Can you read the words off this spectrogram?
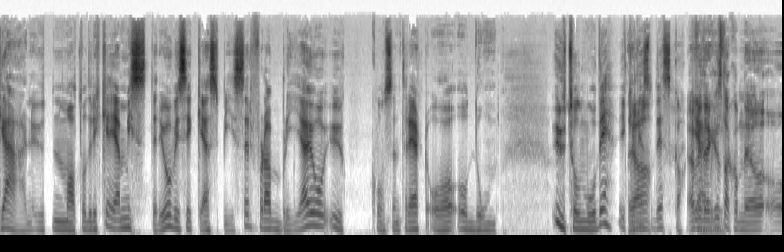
gæren uten mat og drikke. Jeg mister det jo hvis ikke jeg spiser, for da blir jeg jo ukonsentrert og, og dum. Utålmodig, ikke Ja. minst. Det skal Ja, ikke vi trenger jeg ikke snakke om det å, å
